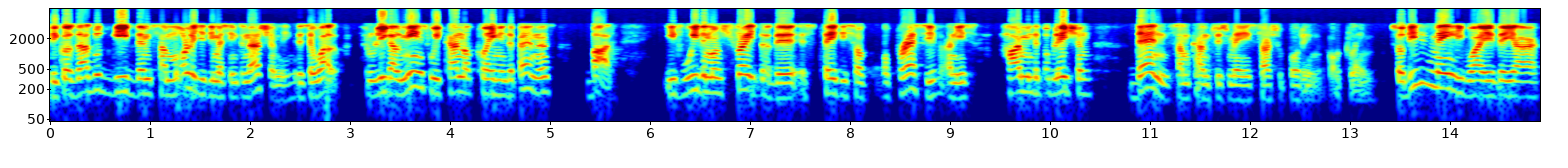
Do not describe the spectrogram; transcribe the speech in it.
because that would give them some more legitimacy internationally. They say, well, through legal means we cannot claim independence, but if we demonstrate that the state is op- oppressive and is harming the population, then some countries may start supporting our claim. So this is mainly why they are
